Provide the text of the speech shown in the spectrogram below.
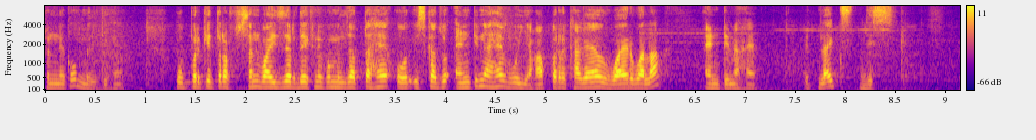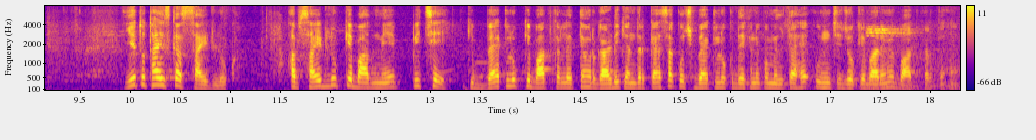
सुनने को मिलती है। ऊपर की तरफ़ सनवाइज़र देखने को मिल जाता है और इसका जो एंटीना है, वो यहाँ पर रखा गया है और वायर वाला एंटीना है। इट लाइक्स दिस ये तो था इसका साइड लुक अब साइड लुक के बाद में पीछे की बैक लुक की बात कर लेते हैं और गाड़ी के अंदर कैसा कुछ बैक लुक देखने को मिलता है, उन चीज़ों के बारे में बात करते हैं।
